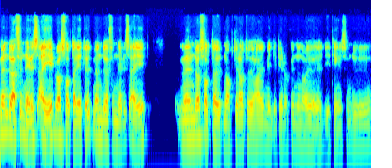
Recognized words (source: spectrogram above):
men, du er fremdeles eier. Du har solgt deg litt ut, men du er fremdeles eier. Men du har solgt deg ut nok til at du har midler til å kunne nå gjøre de tingene som du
